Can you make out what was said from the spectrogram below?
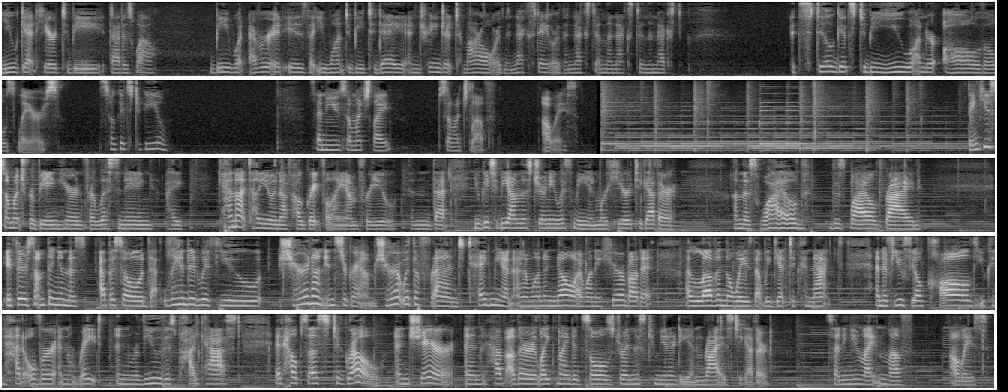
You get here to be that as well. Be whatever it is that you want to be today and change it tomorrow or the next day or the next and the next and the next. It still gets to be you under all those layers. It still gets to be you. Sending you so much light, so much love, always. Thank you so much for being here and for listening. I cannot tell you enough how grateful I am for you and that you get to be on this journey with me and we're here together on this wild, this wild ride. If there's something in this episode that landed with you, share it on Instagram, share it with a friend, tag me in, and I want to know, I want to hear about it. I love in the ways that we get to connect. And if you feel called, you can head over and rate and review this podcast. It helps us to grow and share and have other like minded souls join this community and rise together. Sending you light and love always.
